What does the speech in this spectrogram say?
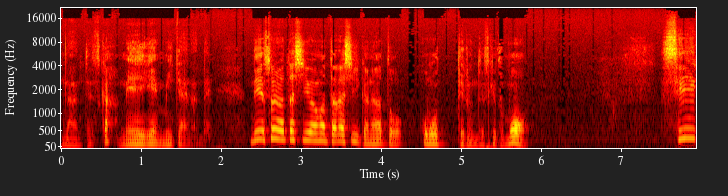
何て言うんですか名言みたいなんで。でそれ私はまあ正しいかなと思ってるんですけども成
